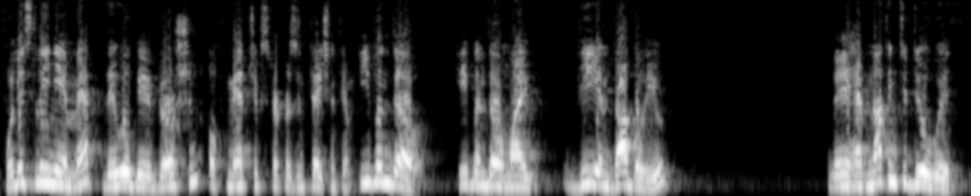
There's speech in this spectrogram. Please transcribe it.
For this linear map, there will be a version of matrix representation theorem, even though, even though my V and W, they have nothing to do with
